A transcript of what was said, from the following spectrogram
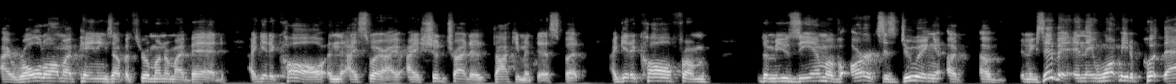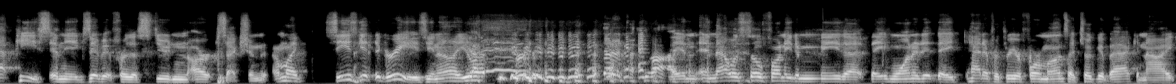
I rolled all my paintings up and threw them under my bed. I get a call, and I swear I, I should try to document this, but I get a call from the Museum of Arts is doing a, a, an exhibit and they want me to put that piece in the exhibit for the student art section. I'm like, C's get degrees, you know, you gotta try. And, and that was so funny to me that they wanted it. They had it for three or four months. I took it back and now I,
